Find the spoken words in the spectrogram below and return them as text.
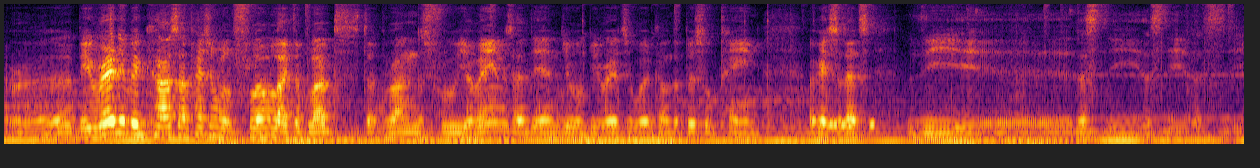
Uh, be ready because our passion will flow like the blood that runs through your veins in the end you will be ready to welcome the abyssal pain. Okay, so that's the... Uh, that's the... that's the... that's the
